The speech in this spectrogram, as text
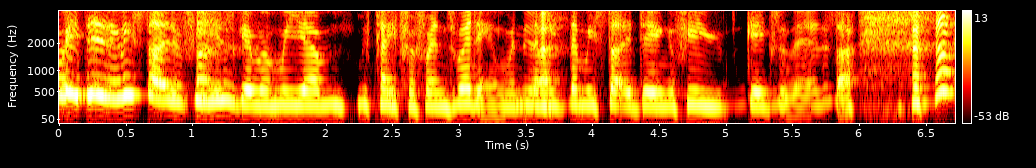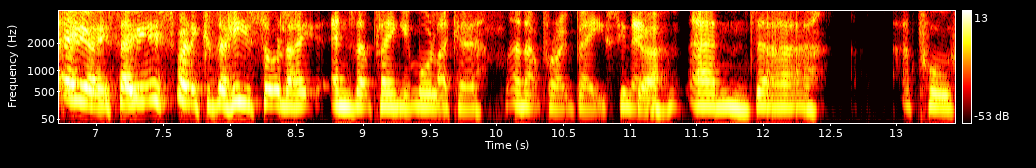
we did. We started a few years ago when we um we played for a friend's wedding, and when, then, we, then we started doing a few gigs in there and stuff. anyway, so it's funny because he sort of like ends up playing it more like a an upright bass, you know, Yeah. and uh, poor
